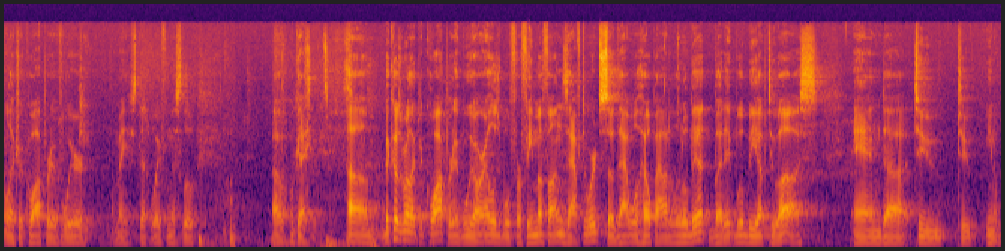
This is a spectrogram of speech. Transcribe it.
electric cooperative. We're, I may step away from this a little. Oh, okay. Um, Because we're electric cooperative, we are eligible for FEMA funds afterwards, so that will help out a little bit, but it will be up to us and uh, to, to, you know,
